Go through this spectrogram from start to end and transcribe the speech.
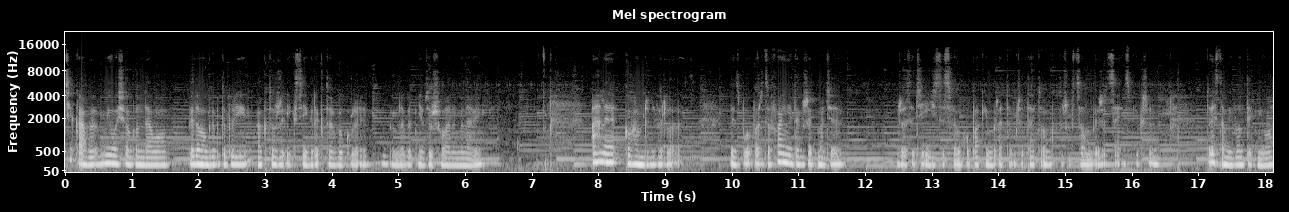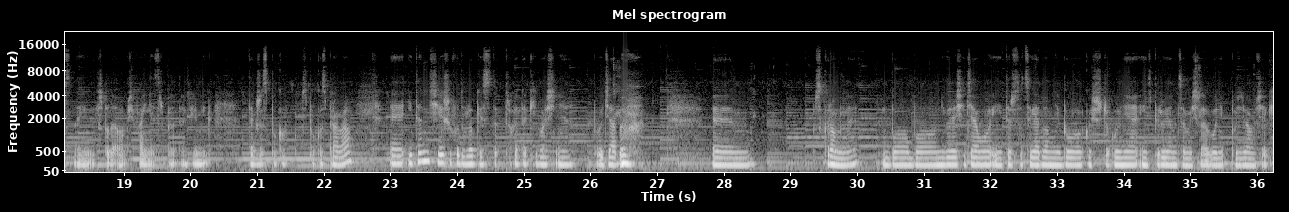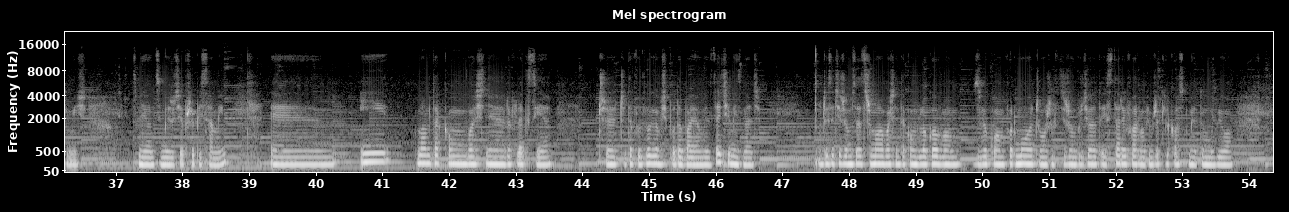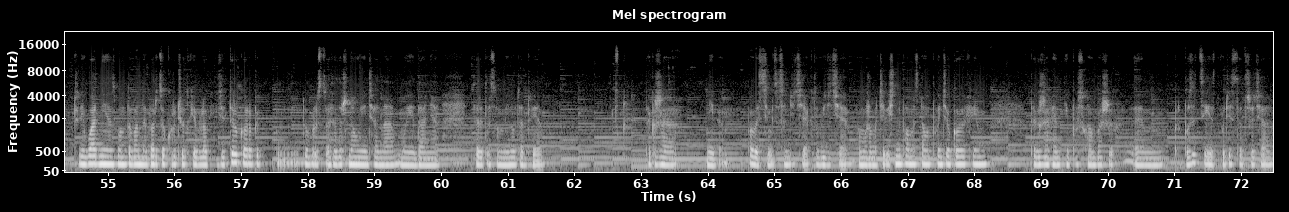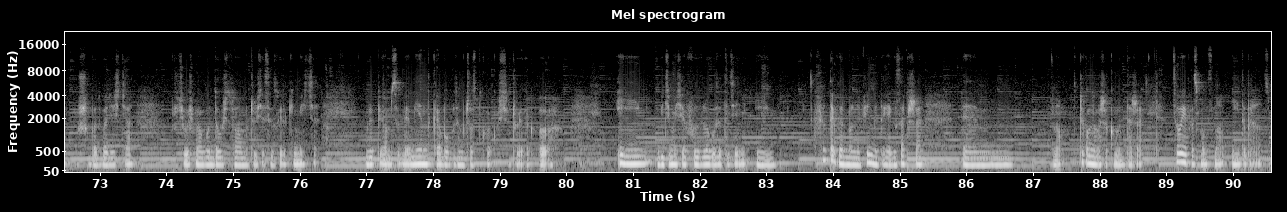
ciekawy, miło się oglądało. Wiadomo, gdyby to byli aktorzy XY, to w ogóle bym nawet nie wzruszyła ramionami. Kocham Jennifer Lawrence, więc było bardzo fajnie, także jak macie, że chcecie iść ze swoim chłopakiem, bratem czy tatą, którzy chcą obejrzeć science fiction, to jest tam i wątek miłosny i spodobał mi się fajnie zrobiony ten filmik, także spoko, spoko sprawa. E, I ten dzisiejszy foodvlog jest trochę taki właśnie, powiedziałabym, skromny, bo, bo niewiele się działo i też to, co jadłam, nie było jakoś szczególnie inspirujące, myślę, bo nie podzieliłam się jakimiś zmieniającymi życie przepisami. I mam taką właśnie refleksję, czy, czy te foodvlogi Wam się podobają, więc dajcie mi znać. Czy chcecie, żebym zatrzymała właśnie taką vlogową, zwykłą formułę, czy może chcecie, żebym wróciła do tej starej formy? Wiem, że kilka osób mi o tym mówiło. Czyli ładnie zmontowane, bardzo króciutkie vlogi, gdzie tylko robię mm, po prostu estetyczne ujęcia na moje dania. Wtedy to są minuta, dwie. Także nie wiem. Powiedzcie mi, co sądzicie, jak to widzicie. A może macie jakiś inny pomysł na mój poniedziałkowy film? Także chętnie posłucham Waszych propozycji. Jest 23, już chyba 20. Wróciłyśmy, oglądałyśmy z mamą oczywiście Seks w Wielkim Mieście. Wypiłam sobie miętkę, bo po tym czosnku jakoś się czuję tak... Ugh. I widzimy się w food vlogu za tydzień i w piątek w normalnym filmie, tak jak zawsze. No, czekam na Wasze komentarze. Całuję Was mocno i dobranoc.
